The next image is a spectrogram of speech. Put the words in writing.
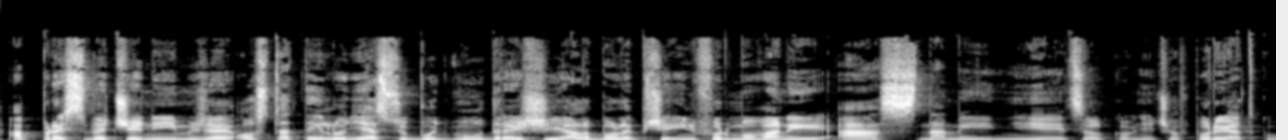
a presvedčením, že ostatní ľudia sú buď múdrejší alebo lepšie informovaní a s nami nie je celkom niečo v poriadku.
